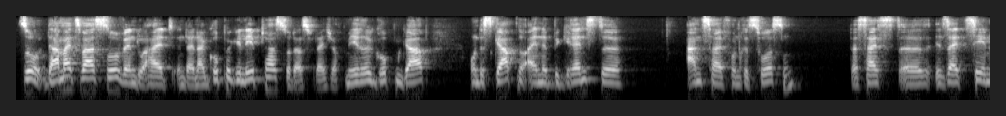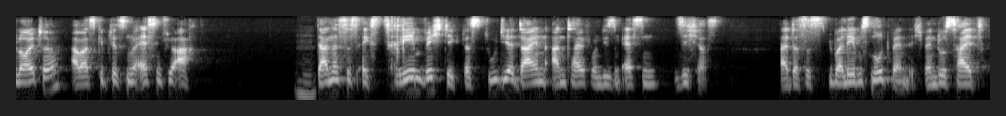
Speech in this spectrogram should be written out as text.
So, damals war es so, wenn du halt in deiner Gruppe gelebt hast oder es vielleicht auch mehrere Gruppen gab und es gab nur eine begrenzte Anzahl von Ressourcen, das heißt, äh, ihr seid zehn Leute, aber es gibt jetzt nur Essen für acht. Mhm. Dann ist es extrem wichtig, dass du dir deinen Anteil von diesem Essen sicherst. Also das ist überlebensnotwendig. Wenn du es halt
